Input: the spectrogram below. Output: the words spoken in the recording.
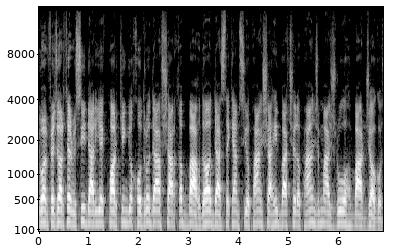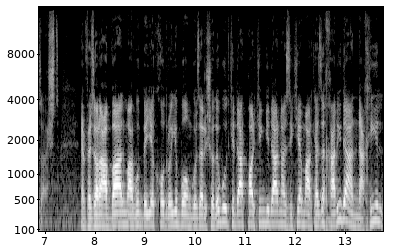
دو انفجار تروریستی در یک پارکینگ خودرو در شرق بغداد دست کم 35 شهید و 45 مجروح بر جا گذاشت. انفجار اول مربوط به یک خودروی بمبگذاری شده بود که در پارکینگی در نزدیکی مرکز خرید النخیل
